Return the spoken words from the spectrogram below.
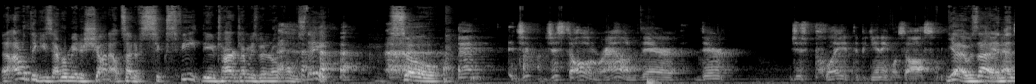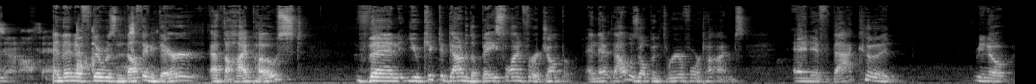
and I don't think he's ever made a shot outside of six feet the entire time he's been in Oklahoma State. so And just all around, their their just play at the beginning was awesome. yeah, it was that. And And then, and then if there was nothing there at the high post, then you kicked it down to the baseline for a jumper, and that, that was open three or four times. And if that could, you know,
